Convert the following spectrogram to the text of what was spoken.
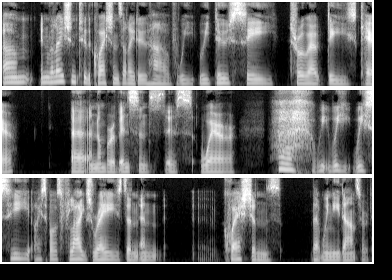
Um, in relation to the questions that I do have, we, we do see throughout Dee's care uh, a number of instances where uh, we, we, we see, I suppose, flags raised and, and uh, questions that we need answered.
